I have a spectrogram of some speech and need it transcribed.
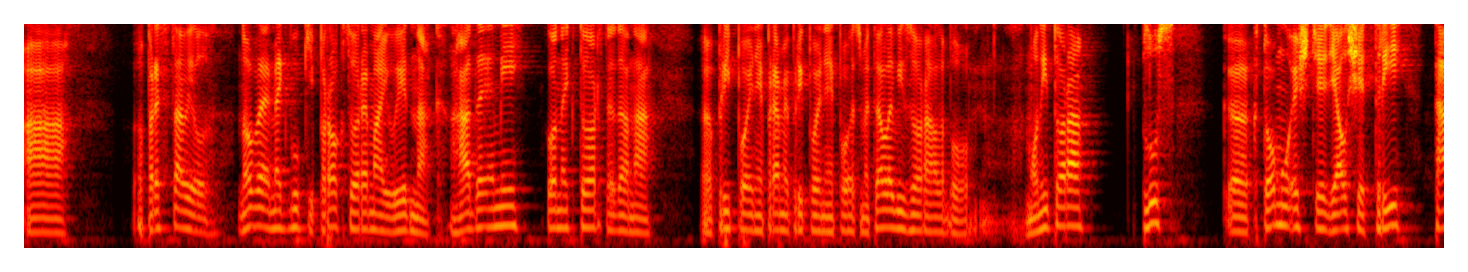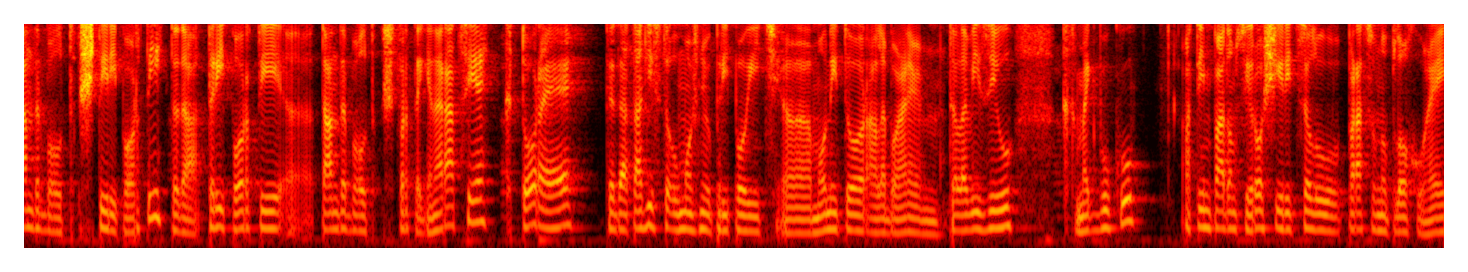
a predstavil nové MacBooky Pro, ktoré majú jednak HDMI konektor, teda na e, pripojenie, priame pripojenie povedzme televízora alebo monitora, plus k tomu ešte ďalšie 3 Thunderbolt 4 porty, teda 3 porty e, Thunderbolt 4. generácie, ktoré teda takisto umožňujú pripojiť e, monitor alebo ja neviem, televíziu k MacBooku a tým pádom si rozšíriť celú pracovnú plochu, hej.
